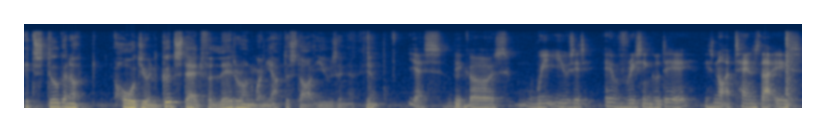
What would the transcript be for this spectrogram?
it's still going to hold you in good stead for later on when you have to start using it. Yeah. Yes, because we use it every single day. It's not a tense that is,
